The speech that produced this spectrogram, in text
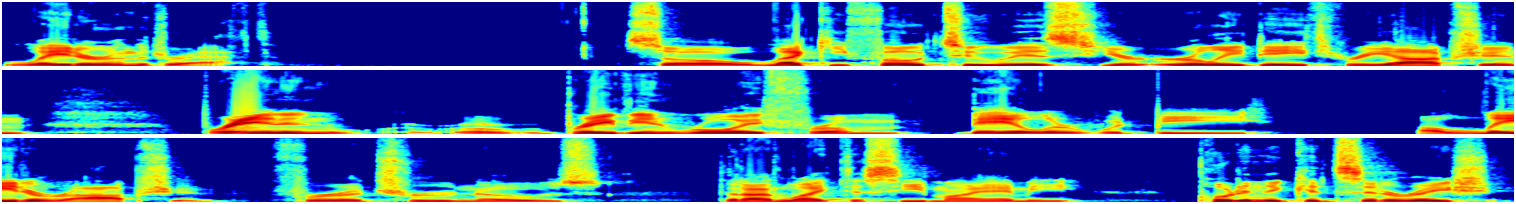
later in the draft. So Leki Fotu is your early day three option. Brandon Bravvion Roy from Baylor would be a later option for a true nose that I'd like to see Miami put into consideration.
